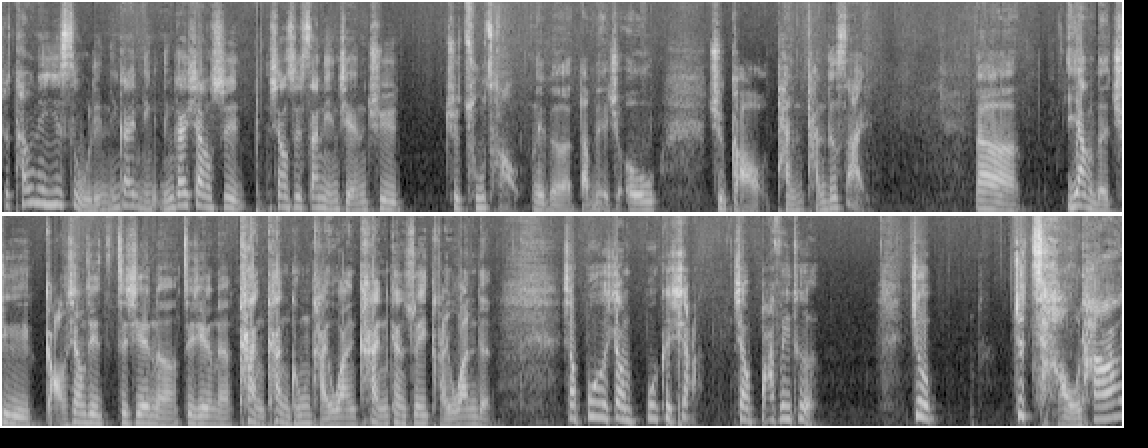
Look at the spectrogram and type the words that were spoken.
就台湾的一四五零，应该你应该像是像是三年前去。”去出草那个 WHO 去搞谭谭德赛，那一样的去搞像这这些呢，这些呢看看空台湾，看看衰台湾的，像波像波克夏，像巴菲特，就就炒他，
